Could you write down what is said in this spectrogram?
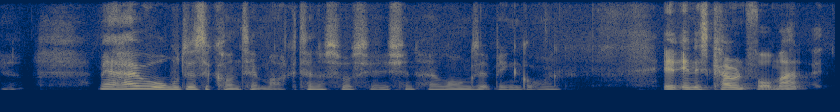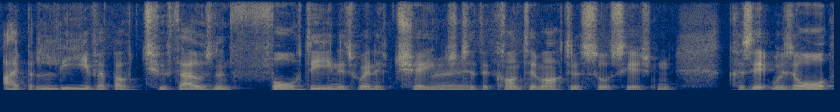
Yeah. I mean, how old is the Content Marketing Association? How long has it been going? In, in its current format, I believe about 2014 is when it changed right. to the Content Marketing Association because it was all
